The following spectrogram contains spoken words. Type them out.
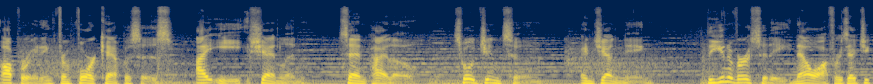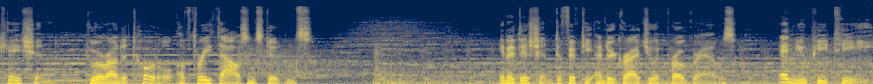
Operating from four campuses, i.e. Xianlin, San Pailo, Suojincun, and Jiangning, the university now offers education to around a total of 3,000 students. In addition to 50 undergraduate programs, NUPT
